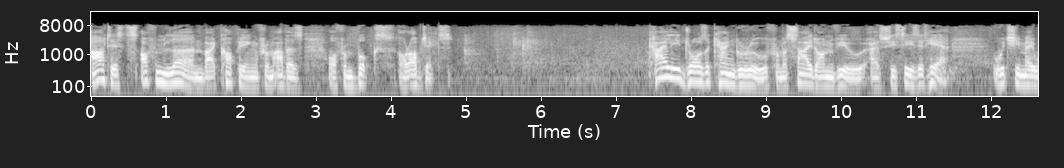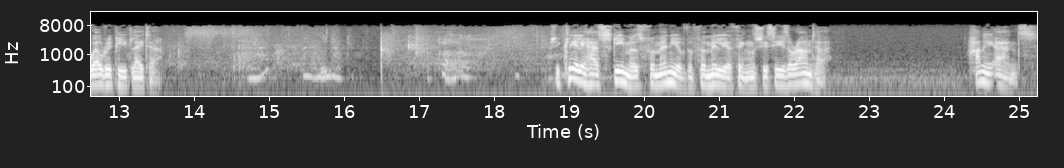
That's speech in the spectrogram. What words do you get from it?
Artists often learn by copying from others or from books or objects. Kylie draws a kangaroo from a side-on view as she sees it here, which she may well repeat later. She clearly has schemas for many of the familiar things she sees around her. Honey ants,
